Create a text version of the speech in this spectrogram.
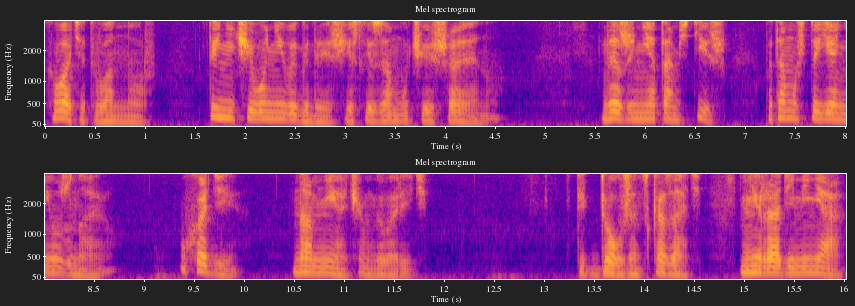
Хватит, Ваннор. Ты ничего не выгадаешь, если замучаешь Аэну. Даже не отомстишь, потому что я не узнаю. Уходи, нам не о чем говорить. Ты должен сказать, не ради меня.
